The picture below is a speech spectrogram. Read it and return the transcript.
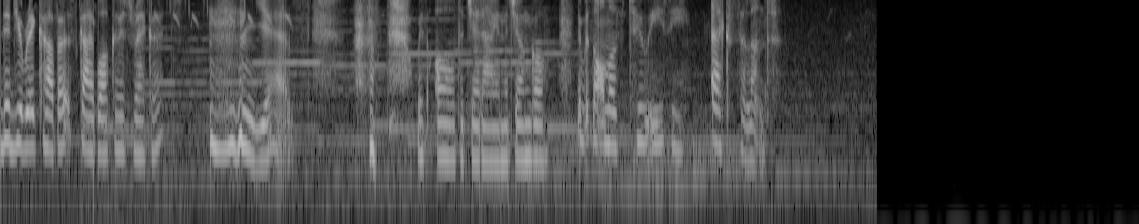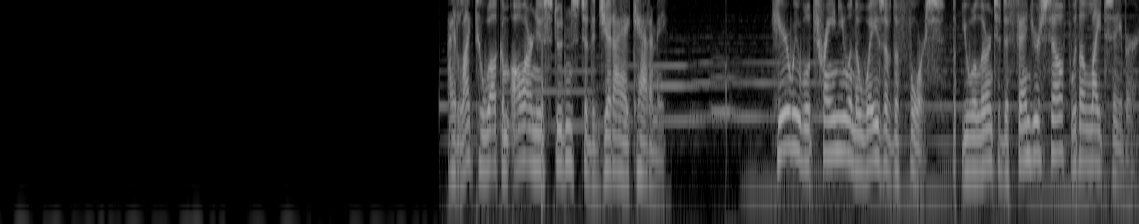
Did you recover Skywalker's records? yes. With all the Jedi in the jungle, it was almost too easy. Excellent. I'd like to welcome all our new students to the Jedi Academy. Here we will train you in the ways of the Force. You will learn to defend yourself with a lightsaber.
